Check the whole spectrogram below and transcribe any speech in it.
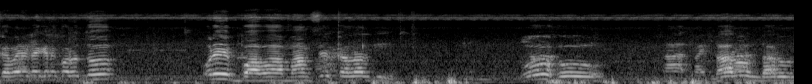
ক্যামেরাটা এখানে করো তো। ওরে বাবা মাংসের কালার কি? দারুণ দারুণ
